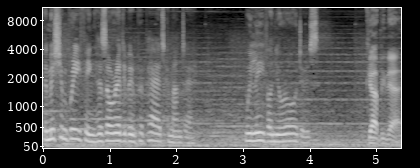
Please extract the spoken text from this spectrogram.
The mission briefing has already been prepared, Commander. We leave on your orders. Copy that.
